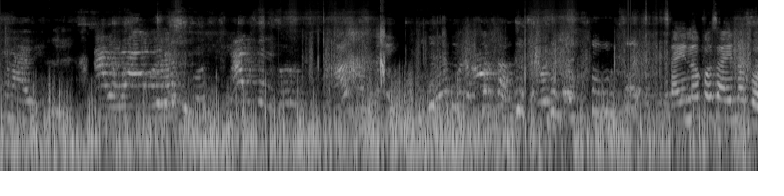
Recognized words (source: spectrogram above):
साई नको साई नको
